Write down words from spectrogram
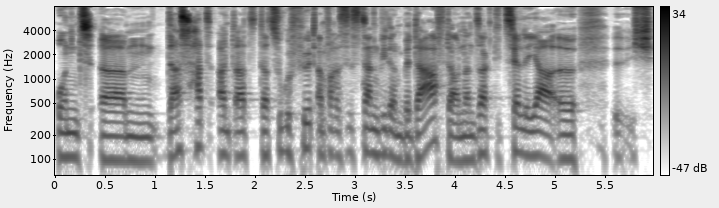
Und ähm, das hat dazu geführt, einfach es ist dann wieder ein Bedarf da und dann sagt die Zelle, ja, äh, ich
